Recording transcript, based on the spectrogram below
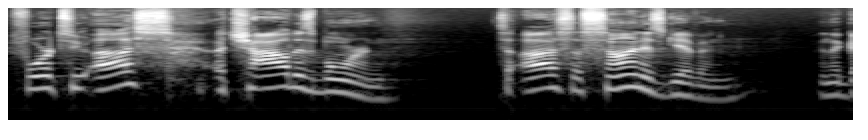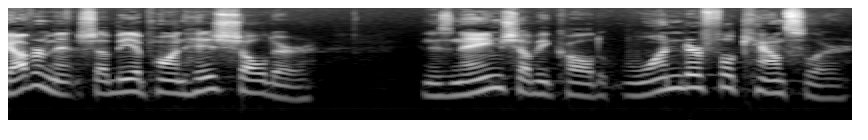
For to us a child is born, to us a son is given, and the government shall be upon his shoulder, and his name shall be called Wonderful Counselor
